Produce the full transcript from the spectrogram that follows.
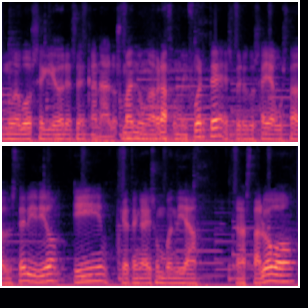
nuevos seguidores del canal. Os mando un abrazo muy fuerte, espero que os haya gustado este vídeo y que tengáis un buen día. Hasta luego.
